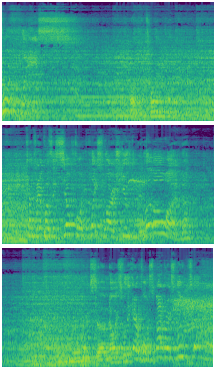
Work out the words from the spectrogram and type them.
Fourth place. Antoine. Quatrième position, fourth place, large youth, level one. Make some uh, noise for the Air Force Mavericks Lieutenants.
